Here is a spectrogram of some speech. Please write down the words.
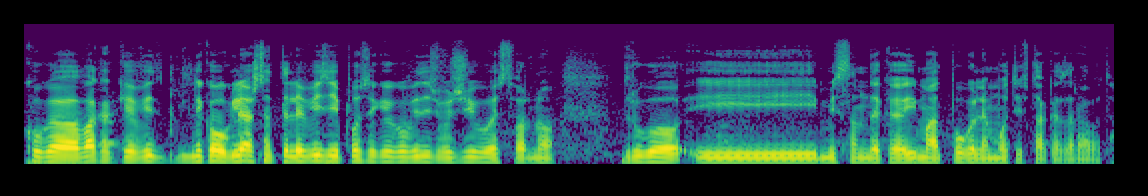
кога вака ќе вид, некого гледаш на телевизија и после ќе го видиш во живо е стварно друго и мислам дека имаат поголем мотив така за работа.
